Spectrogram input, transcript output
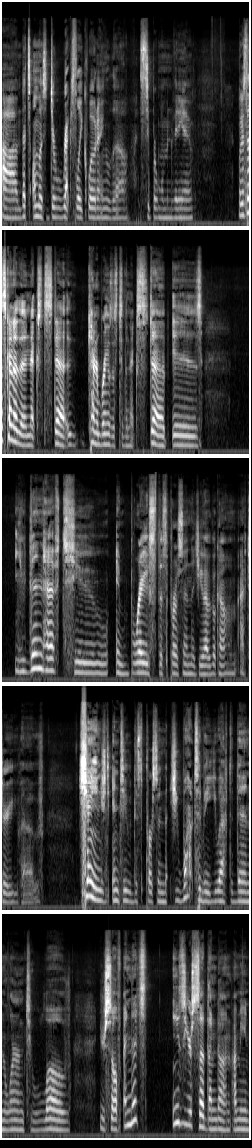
Um, that's almost directly quoting the Superwoman video. Because that's kind of the next step, kind of brings us to the next step is you then have to embrace this person that you have become after you have changed into this person that you want to be. You have to then learn to love yourself. And that's easier said than done. I mean,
